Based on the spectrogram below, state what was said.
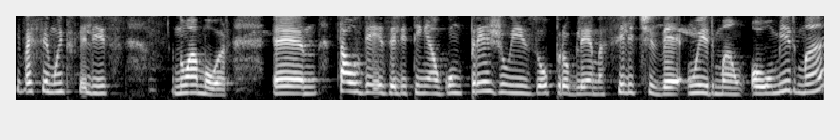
e vai ser muito feliz no amor. É, talvez ele tenha algum prejuízo ou problema se ele tiver um irmão ou uma irmã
